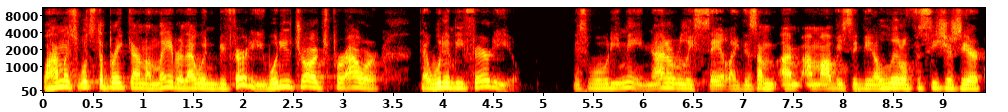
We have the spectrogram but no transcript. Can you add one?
Well, how much? What's the breakdown on labor? That wouldn't be fair to you. What do you charge per hour? That wouldn't be fair to you. I said, well, what do you mean? I don't really say it like this. I'm, I'm, I'm obviously being a little facetious here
